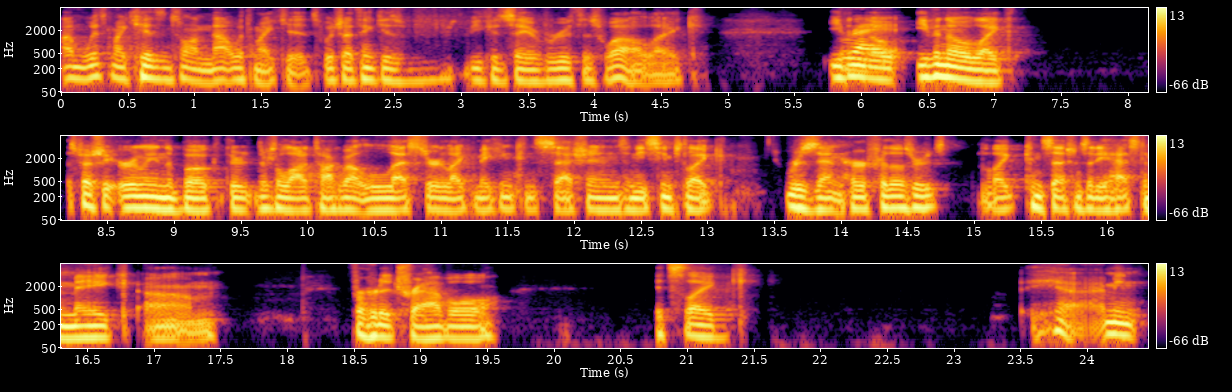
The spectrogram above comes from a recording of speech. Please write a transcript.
I'm with my kids until I'm not with my kids, which I think is you could say of Ruth as well. Like even though even though like especially early in the book, there, there's a lot of talk about Lester like making concessions, and he seems to like resent her for those like concessions that he has to make um, for her to travel. It's like, yeah, I mean,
